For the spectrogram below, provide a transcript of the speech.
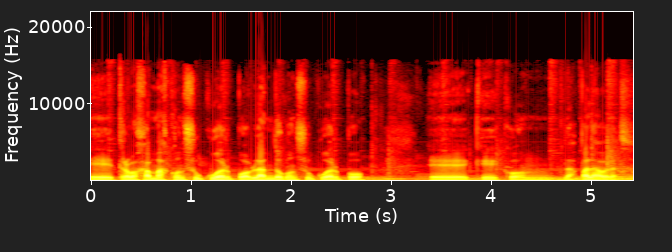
eh, trabaja más con su cuerpo, hablando con su cuerpo, eh, que con las palabras.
